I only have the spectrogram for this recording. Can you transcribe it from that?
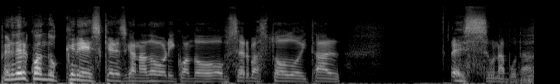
Perder cuando crees que eres ganador y cuando observas todo y tal es una putada.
